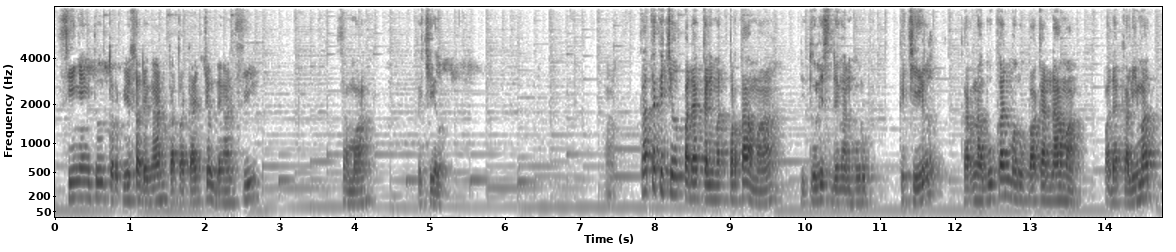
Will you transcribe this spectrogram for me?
si-nya itu terpisah dengan kata kancil dengan si sama kecil. Nah, kata kecil pada kalimat pertama ditulis dengan huruf kecil karena bukan merupakan nama pada kalimat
